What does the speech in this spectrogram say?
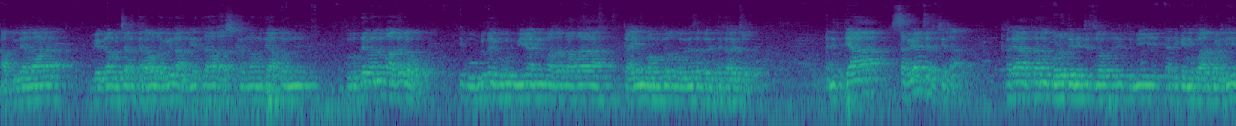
आपल्याला वेगळा विचार करावा लागेल. अन्यथा राजकारणामध्ये आपण दुर्दैवानं मागं राहू. ही भूमिका घेऊन मी आणि माझा दादा कायम भाऊंच्यावर बघण्याचा प्रयत्न करायचो. आणि त्या सगळ्या चर्चेला खऱ्या अर्थानं बळ देण्याची जबाबदारी तुम्ही त्या ठिकाणी पार पाडली.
